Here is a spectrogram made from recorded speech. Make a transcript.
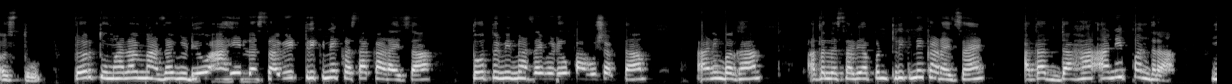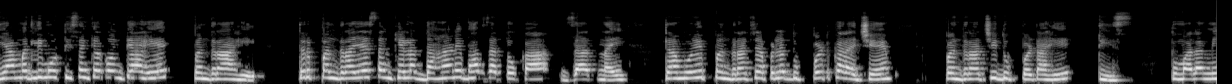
असतो. तर तुम्हाला माझा व्हिडिओ आहे लसावी ट्रिकने कसा काढायचा तो तुम्ही माझा व्हिडिओ पाहू शकता. आणि बघा आता लसावी आपण ट्रिकने काढायचा आहे. आता दहा आणि पंधरा यामधली मोठी संख्या कोणती आहे? पंधरा आहे. तर पंधरा या संख्येला दहाने भाग जातो का? जात नाही. त्यामुळे पंधराची आपल्याला दुप्पट करायची आहे. पंधराची दुप्पट आहे तीस. तुम्हाला मी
